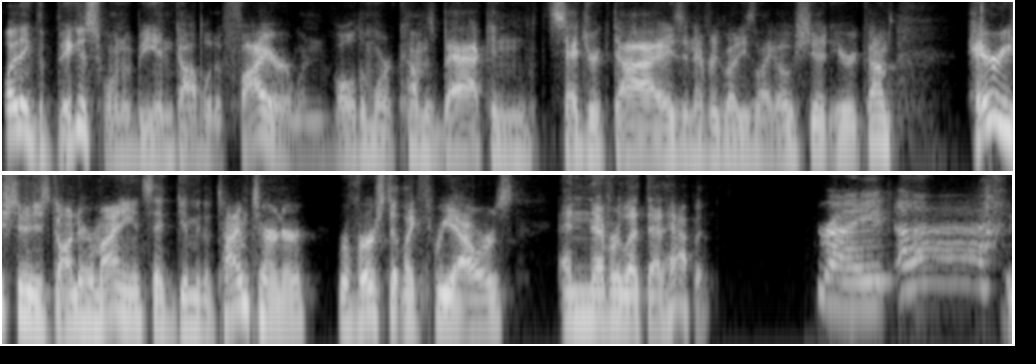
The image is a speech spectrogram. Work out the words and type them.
Well, I think the biggest one would be in Goblet of Fire when Voldemort comes back and Cedric dies and everybody's like, "Oh shit, here it comes." Harry should have just gone to Hermione and said, "Give me the time turner," reversed it like 3 hours and never let that happen. Right. Uh...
